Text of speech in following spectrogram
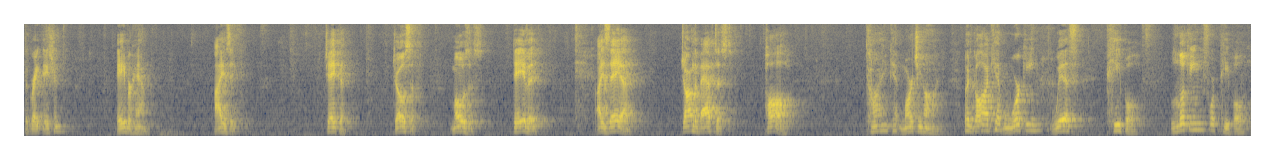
The great nation, Abraham, Isaac, Jacob, Joseph, Moses, David, Isaiah, John the Baptist, Paul. Time kept marching on, but God kept working with people, looking for people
